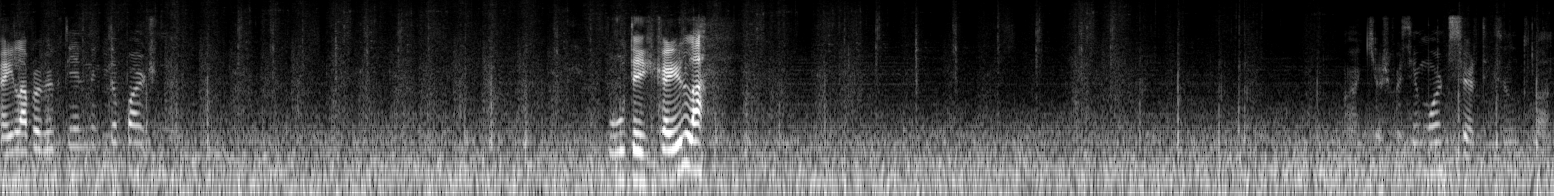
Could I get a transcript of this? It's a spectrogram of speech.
Cair lá pra ver o que tem ali naquela parte, né? Vou ter que cair lá. Aqui acho que vai ser morte certa, tem que ser do outro lado.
